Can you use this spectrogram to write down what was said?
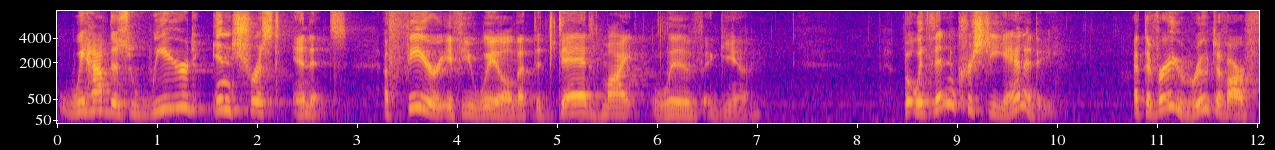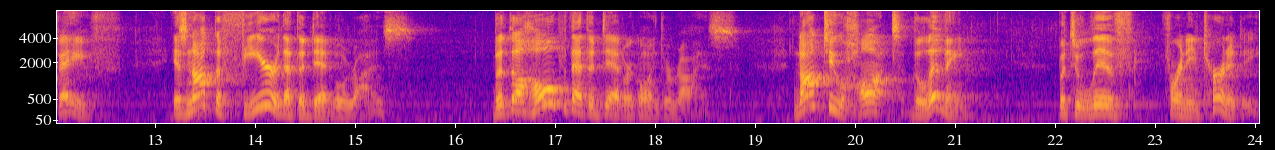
we have this weird interest in it. A fear, if you will, that the dead might live again. But within Christianity, at the very root of our faith, is not the fear that the dead will rise, but the hope that the dead are going to rise not to haunt the living, but to live for an eternity.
